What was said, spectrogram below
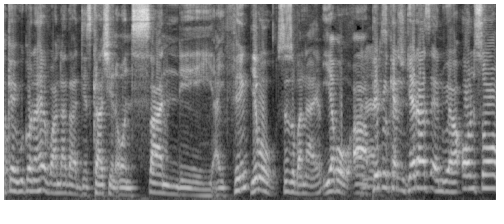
okay, we're gonna have another discussion on Sunday. I think. yebo sizoba nayo Yeah, but, uh, Yeah, people can get us, and we are also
